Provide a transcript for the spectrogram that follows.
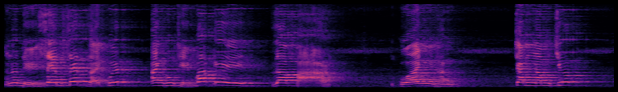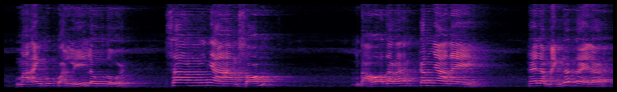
Nó để xem xét giải quyết anh không thể bác cái gia phả của anh hàng trăm năm trước mà anh không quản lý lâu rồi. Sang những nhà hàng xóm bảo họ rằng căn nhà này hay là mảnh đất này là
